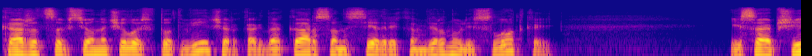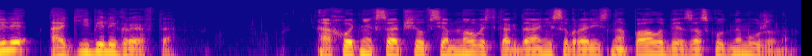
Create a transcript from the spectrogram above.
Кажется, все началось в тот вечер, когда Карсон с Седриком вернулись с лодкой и сообщили о гибели Грефта. Охотник сообщил всем новость, когда они собрались на палубе за скудным ужином.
